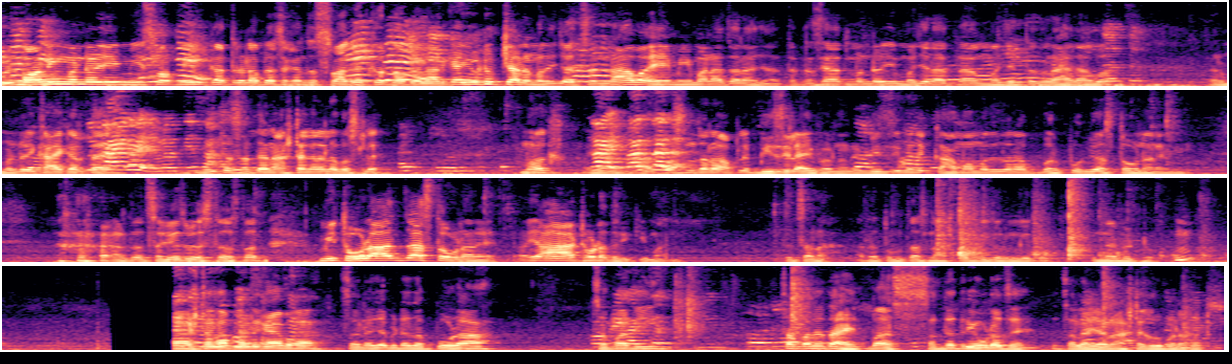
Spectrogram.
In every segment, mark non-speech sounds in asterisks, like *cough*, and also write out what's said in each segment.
Good morning मंडळी. मी स्वप्नील कात्रड. आपल्या सगळ्यांचं स्वागत करतो आपल्या लाडक्या यूट्यूब चॅनलमध्ये ज्याचं नाव आहे मी मनाचा राजा. तर कसे आहात मंडळी? मजेत ना? मजेतच राहायला हवं. तर मंडळी काय करताय? मी तर सध्या नाश्ता करायला बसलोय. मग? या- आजपासून जरा आपले बिझी लाईफ होणार आहे. बिझी म्हणजे कामामध्ये जरा भरपूर व्यस्त होणार आहे मी. *laughs* अर्थात सगळेच व्यस्त असतात. मी थोडा आज जास्त होणार आहे. या आठवडा तरी किमान. तर चला आता तुमचाच नाश्ता करून घेतो. पुन्हा भेटतो नाश्त्याला आपल्याकडे काय बघा? चण्याच्या पिठाचा पोळा चपाती. चपात्या तर आहेत. बस सध्या तरी एवढंच आहे. चला या नाश्ता करू पटापट.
